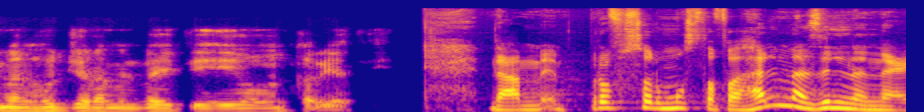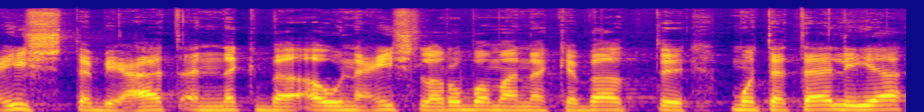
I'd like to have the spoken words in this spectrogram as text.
من هجر من بيته ومن قريته. نعم بروفيسور مصطفى هل ما زلنا نعيش تبعات النكبة أو نعيش لربما نكبات متتالية؟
